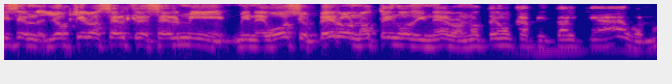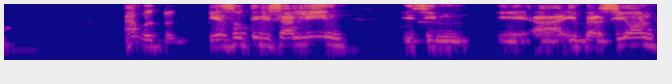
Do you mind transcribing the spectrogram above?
dicen, yo quiero hacer crecer mi, mi, negocio, pero no tengo dinero, no tengo capital, ¿qué hago, no? Ah, pues, pues empieza a utilizar Lean y sin inversión,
